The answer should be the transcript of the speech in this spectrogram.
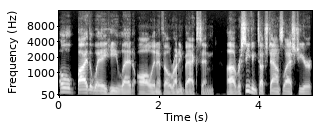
oh, by the way, he led all NFL running backs and uh, receiving touchdowns last year.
